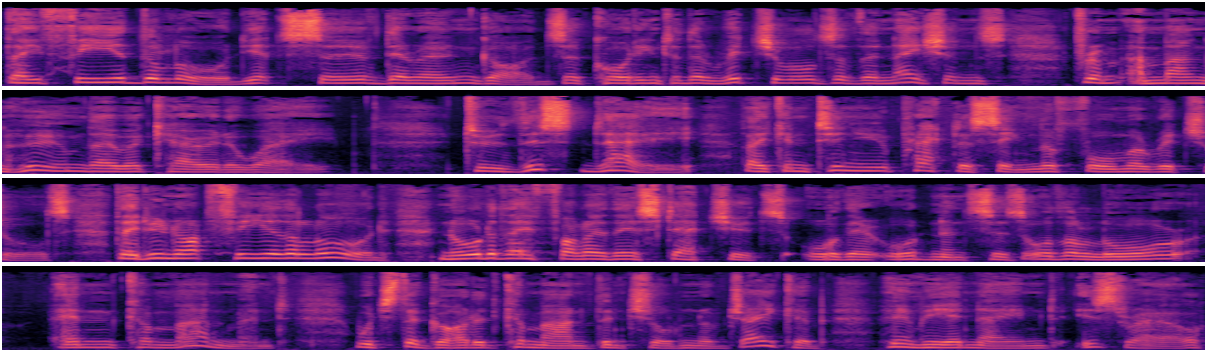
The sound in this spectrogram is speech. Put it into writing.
They feared the Lord, yet served their own gods, according to the rituals of the nations from among whom they were carried away. To this day they continue practicing the former rituals. They do not fear the Lord, nor do they follow their statutes or their ordinances or the law and commandment which the God had commanded the children of Jacob, whom he had named Israel,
